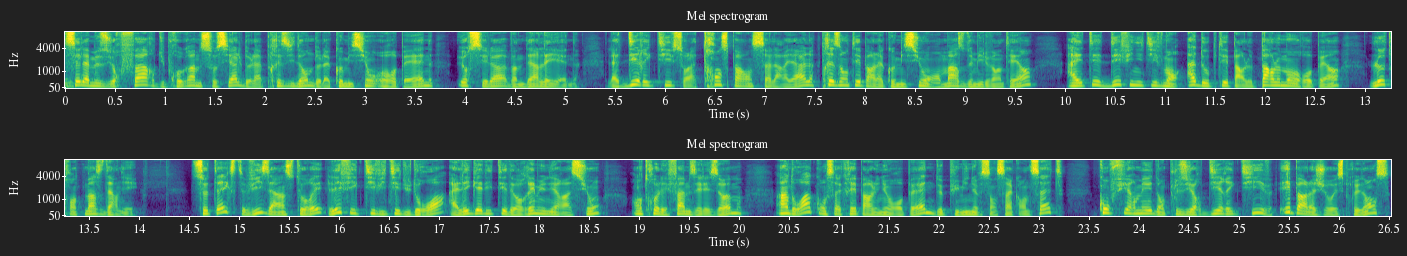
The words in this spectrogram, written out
C'est la mesure phare du programme social de la présidente de la Commission européenne, Ursula von der Leyen. La directive sur la transparence salariale, présentée par la Commission en mars 2021, a été définitivement adoptée par le Parlement européen le 30 mars dernier. Ce texte vise à instaurer l'effectivité du droit à l'égalité de rémunération entre les femmes et les hommes, un droit consacré par l'Union européenne depuis 1957, confirmé dans plusieurs directives et par la jurisprudence,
